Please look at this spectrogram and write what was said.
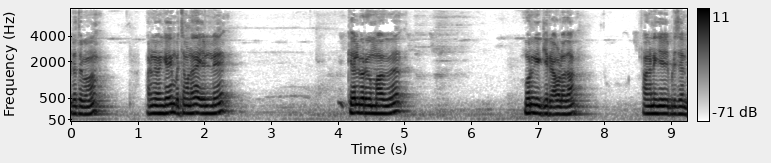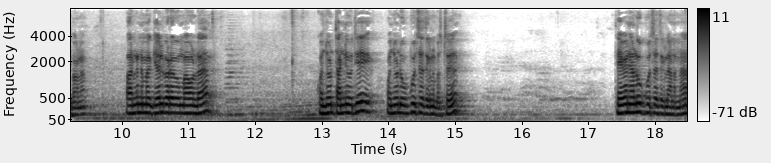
எடுத்துக்கோம். பாருங்கள் வெங்காயம் பச்சை மிளகா எள் கேழ்வரகு மாவு முருங்கைக்கீரை அவ்வளோதான் நாங்கள் இன்றைக்கி எப்படி செய்யணும் பார்க்கலாம் பாருங்கள் நம்ம கேழ்வரகு மாவில் கொஞ்சோண்டு தண்ணி ஊற்றி கொஞ்சோண்டு உப்பு சேர்த்துக்கலாம் ஃபஸ்ட்டு தேவையான அளவு உப்பு சேர்த்துக்கலாம் நம்ம.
